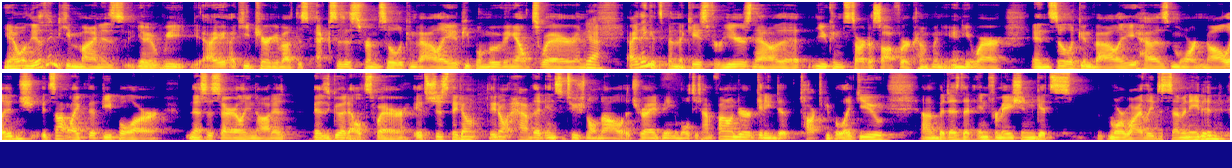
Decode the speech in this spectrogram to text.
Yeah, well, the other thing to keep in mind is, you know, we I, I, keep hearing about this exodus from Silicon Valley, people moving elsewhere, and yeah. I think it's been the case for years now that you can start a software company anywhere, and Silicon Valley has more knowledge. It's not like that people are necessarily not as as good elsewhere. It's just they don't they don't have that institutional knowledge, right? Being a multi-time founder, getting to talk to people like you, um, but as that information gets more widely disseminated,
